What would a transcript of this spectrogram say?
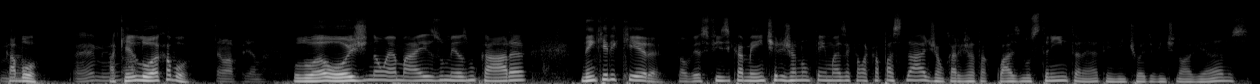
acabou. É mesmo. Aquele Luan acabou. É uma pena. O Luan hoje não é mais o mesmo cara, nem que ele queira. Talvez fisicamente ele já não tem mais aquela capacidade. É um cara que já tá quase nos 30, né? Tem 28, 29 anos,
